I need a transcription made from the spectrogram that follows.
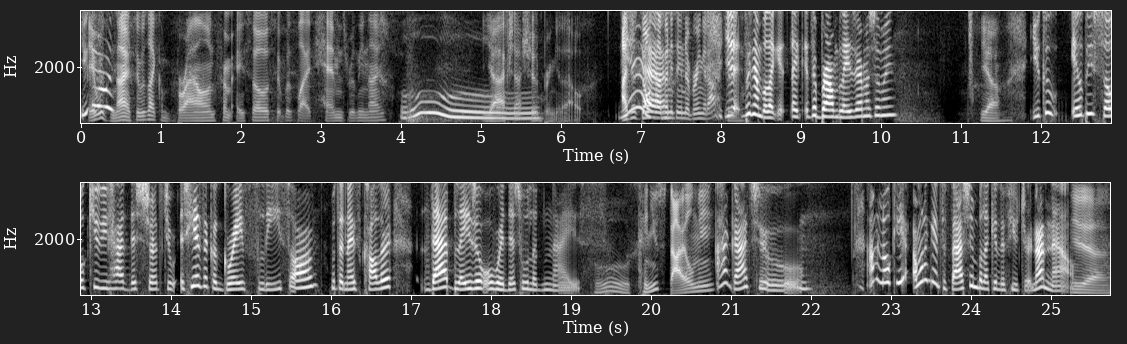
You It was nice. It was like a brown from ASOS. It was like hemmed really nice. Ooh. Yeah, actually, I should bring it out. I just don't have anything to bring it out to. You, for example, like it, like it's a brown blazer. I'm assuming. yeah. You could. It would be so cute. You had this shirt. That you, he has like a gray fleece on with a nice collar. That blazer over this would look nice. Ooh, can you style me? I got you. I'm Loki. I want to get into fashion, but like in the future, not now. Yeah.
